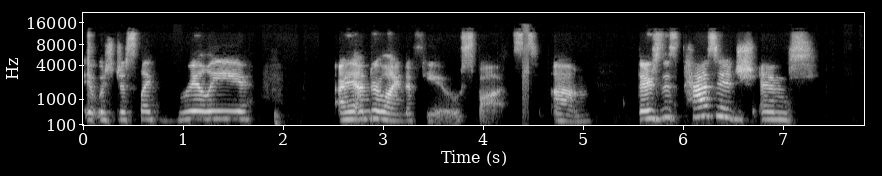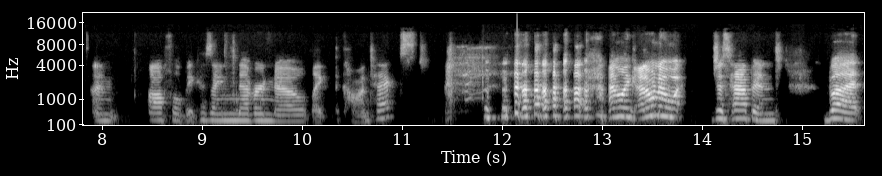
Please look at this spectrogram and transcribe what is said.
It was just like really, I underlined a few spots. Um, there's this passage, and I'm awful because I never know like the context. I'm like, I don't know what just happened, but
